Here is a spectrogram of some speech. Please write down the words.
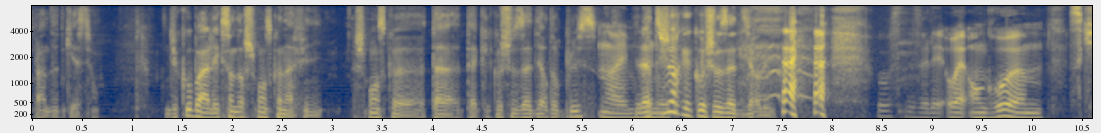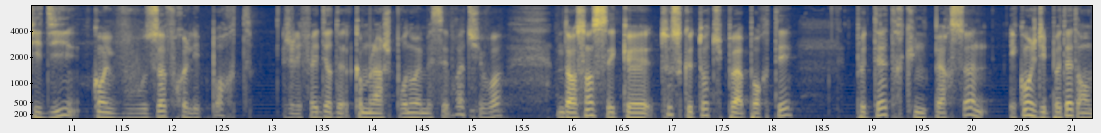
Plein d'autres questions. Du coup, bah, Alexandre, je pense qu'on a fini. Je pense que tu as, quelque chose à dire de plus. Ouais, il a toujours quelque chose à dire, lui. Oups, désolé. Ouais, en gros, euh, ce qu'il dit, quand il vous offre les portes, je l'ai fait dire de, comme large pour nous, mais c'est vrai, tu vois. Dans le sens, c'est que tout ce que toi tu peux apporter, peut-être qu'une personne, et quand je dis peut-être, en,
